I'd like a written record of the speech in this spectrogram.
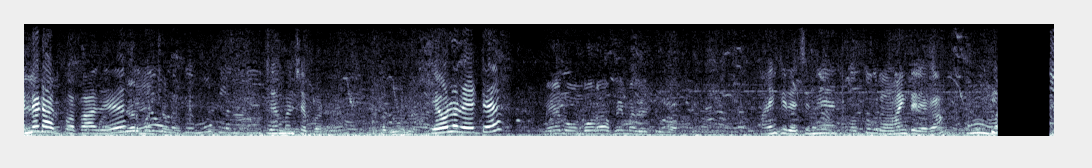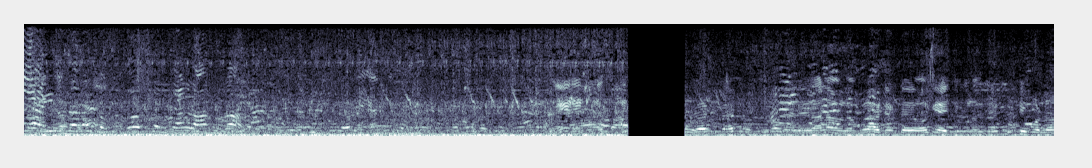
என்ன டாக் பாப்பா அது? ஜெர்மன் ஷெப்பர்டு எவ்வளோ ரேட்டு மேல் ஒன்பது ரூபா ஃபீமேல் எட்டு ரூபா. வாங்கிக்கிறேன் சின்ன. ஒத்துக்குறேன் வாங்கி தெரியாக்கா ஓகே ஆயிடுச்சு. குட்டி போடுறோம்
